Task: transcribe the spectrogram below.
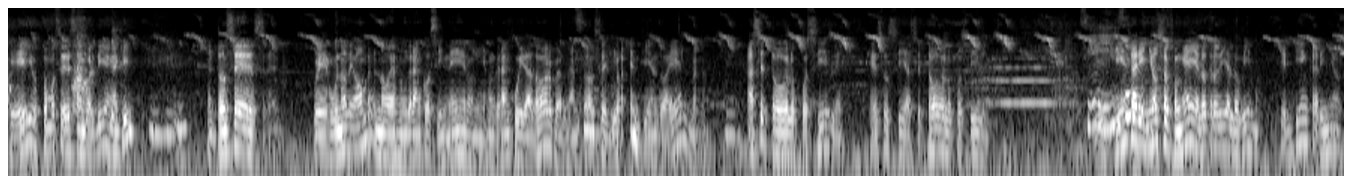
que ellos, cómo se desenvolvían aquí. Entonces, pues uno de hombre no es un gran cocinero ni es un gran cuidador, ¿verdad? Entonces yo entiendo a él, ¿verdad? Hace todo lo posible, eso sí, hace todo lo posible. Sí, es bien cariñoso con ella, el otro día lo vimos, es bien cariñoso.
